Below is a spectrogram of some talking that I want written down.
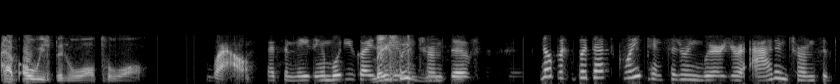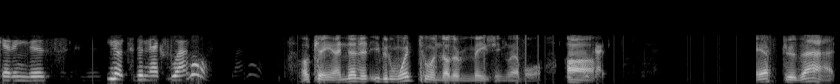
have always been wall to wall. Wow, that's amazing. And what do you guys do in terms of? No, but but that's great considering where you're at in terms of getting this, you know, to the next level. Okay, and then it even went to another amazing level. Uh, Okay. After that,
